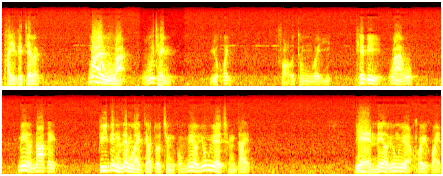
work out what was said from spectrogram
他有个结论：万物啊，无情与会，佛通为一，天地万物没有那个必定认为叫做成功，没有永远存在。也没有永远会坏的。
